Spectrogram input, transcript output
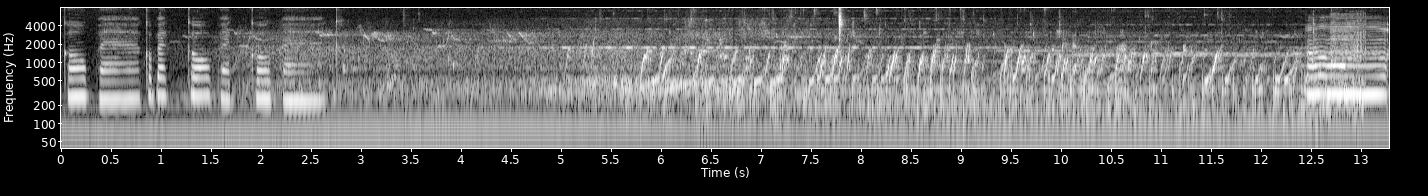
go back, go back, go back, go back. Um,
